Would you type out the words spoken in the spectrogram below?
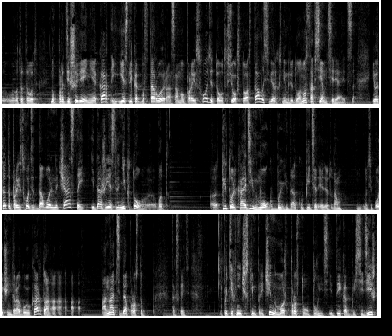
вот это вот, ну, продешевение карт, и если как бы второй раз оно происходит, то вот все, что осталось в верхнем ряду, оно совсем теряется. И вот это происходит довольно часто, и даже если никто, э, вот, э, ты только один мог бы, да, купить эту там, ну, типа, очень дорогую карту, а, а, а, она тебя просто, так сказать, по техническим причинам может просто уплыть. И ты как бы сидишь,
